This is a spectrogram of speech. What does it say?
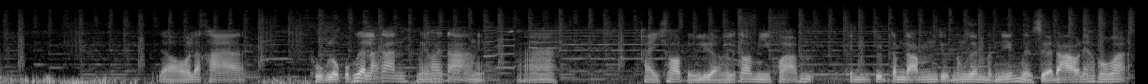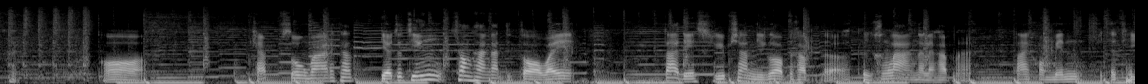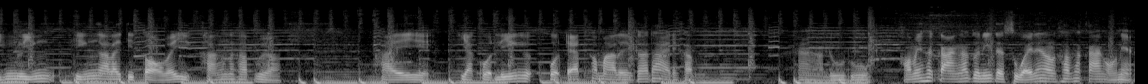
เดี๋ยวราคาถูกลงกับเพื่อนละกันไม่ค่อยกลางเนี่ยอ่าใครชอบเหลืองๆแล้วก็มีความเป็นจุดดำๆจุดน้ำเงินแบบนี้เหมือนเสือดาวนะครับเพราะว่าก็ แคปส่งมานะครับ เดี๋ยวจะทิ้งช่องทางการติดต่อไว้ใต้ description อีกรอบนะครับเอ่อถึงข้างล่างนั่นแหละครับอ่าใต้คอมเมนต์จะทิ้งลิงก์ทิ้งอะไรติดต่อไว้อีกครั้งนะครับเผื่อใครอยากกดลิงก์กดแอดเข้ามาเลยก็ได้นะครับอ่าดูดูเขาไม่ค่อยกลางครับตัวนี้แต่สวยแน่นอนครับถ้ากลางของเนี่ย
